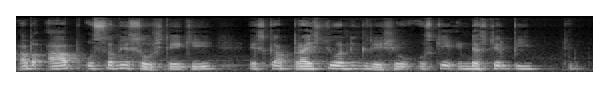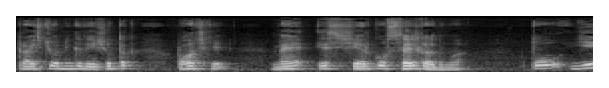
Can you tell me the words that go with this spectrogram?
अब आप उस समय सोचते कि इसका प्राइस टू अर्निंग रेशियो उसके industrial P price to earning ratio तक पहुँच के मैं इस शेयर को सेल कर दूँगा तो ये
